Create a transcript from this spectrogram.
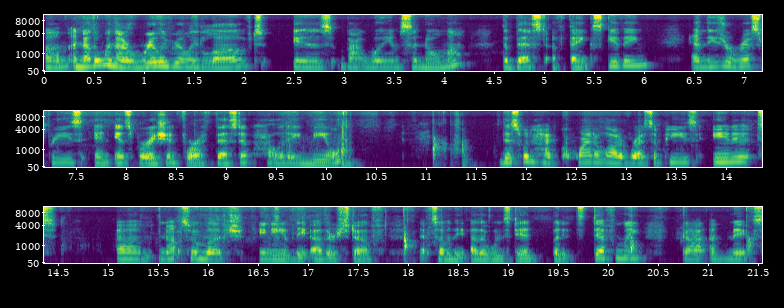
Um, another one that I really, really loved is by William Sonoma, The Best of Thanksgiving. And these are recipes and inspiration for a festive holiday meal. This one had quite a lot of recipes in it. Um, not so much any of the other stuff that some of the other ones did, but it's definitely got a mix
